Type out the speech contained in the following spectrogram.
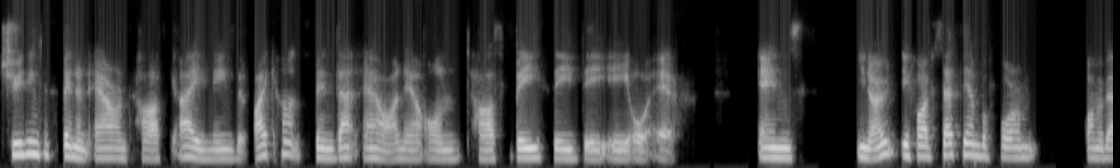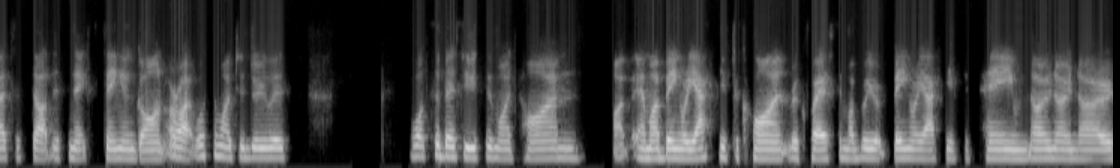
choosing to spend an hour on task A means that I can't spend that hour now on task B, C, D, E, or F. And, you know, if I've sat down before I'm, I'm about to start this next thing and gone, all right, what's on my to do list? What's the best use of my time? Am I being reactive to client requests? Am I being reactive to team? No, no, no.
